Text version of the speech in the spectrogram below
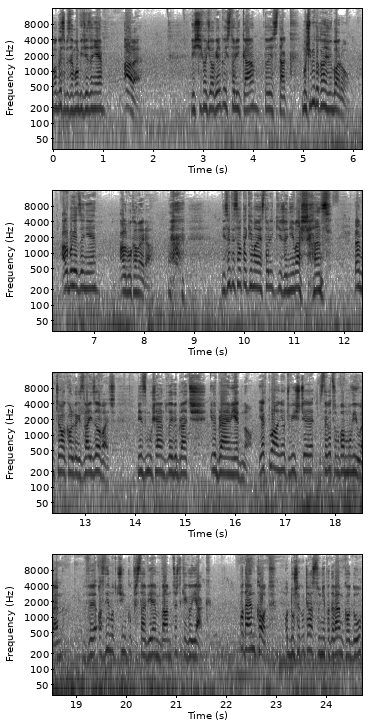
Mogę sobie zamówić jedzenie, ale jeśli chodzi o wielkość stolika, to jest tak. Musimy dokonać wyboru. Albo jedzenie, albo kamera. Niestety są takie małe stoliki, że nie ma szans tam czegokolwiek zrealizować. Więc musiałem tutaj wybrać i wybrałem jedno. I aktualnie oczywiście, z tego co Wam mówiłem, w ostatnim odcinku przedstawiłem Wam coś takiego jak podałem kod. Od dłuższego czasu nie podawałem kodu,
